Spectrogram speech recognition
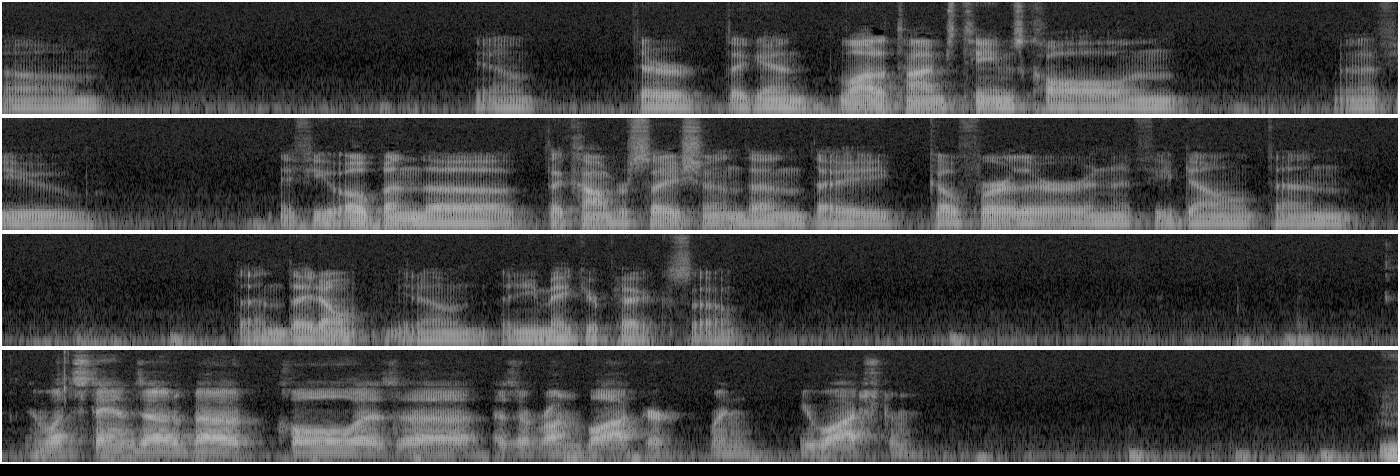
Um, you know, they're again a lot of times teams call and and if you if you open the the conversation, then they go further, and if you don't, then then they don't. You know, and you make your pick. So. And what stands out about Cole as a as a run blocker when you watched him?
